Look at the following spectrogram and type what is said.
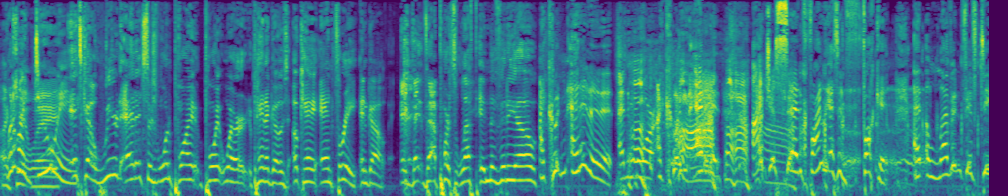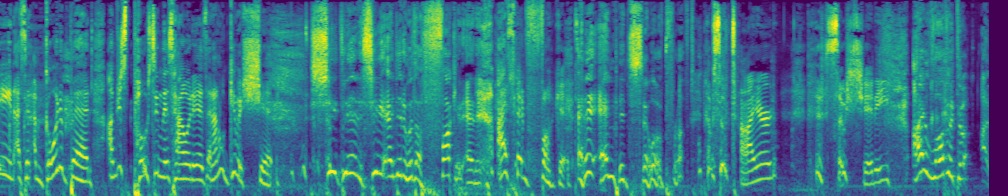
I what am I can't wait. doing? It's got weird edits. There's one point point where Panda goes, "Okay, and three, and go," and that, that part's left in the video. I couldn't edit it anymore. I couldn't edit it. I just said, finally, I said, fuck it. At 11.15, I said, I'm going to bed. I'm just posting this how it is, and I don't give a shit. She did. She ended it with a fucking edit, I said, fuck it. and it ended so abrupt. I'm so tired. It's so shitty. I love it. Though. I,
